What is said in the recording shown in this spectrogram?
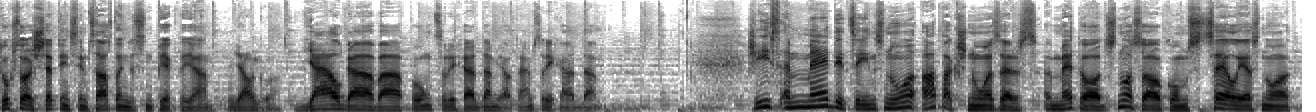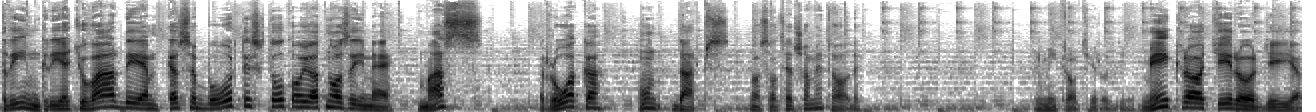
1785. Jālgavā. Jēlgāvā. Punkts Rihardam. Jautājums Rihardam. Šīs medicīnas no apakšnozares metodas nosaukums cēlies no trim grieķu vārdiem, kas burtiski tulkojot nozīmē mazs, roka un darbs. Nosauciet šo metodi. Mikroķirurģija. Mikroķirurģija.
